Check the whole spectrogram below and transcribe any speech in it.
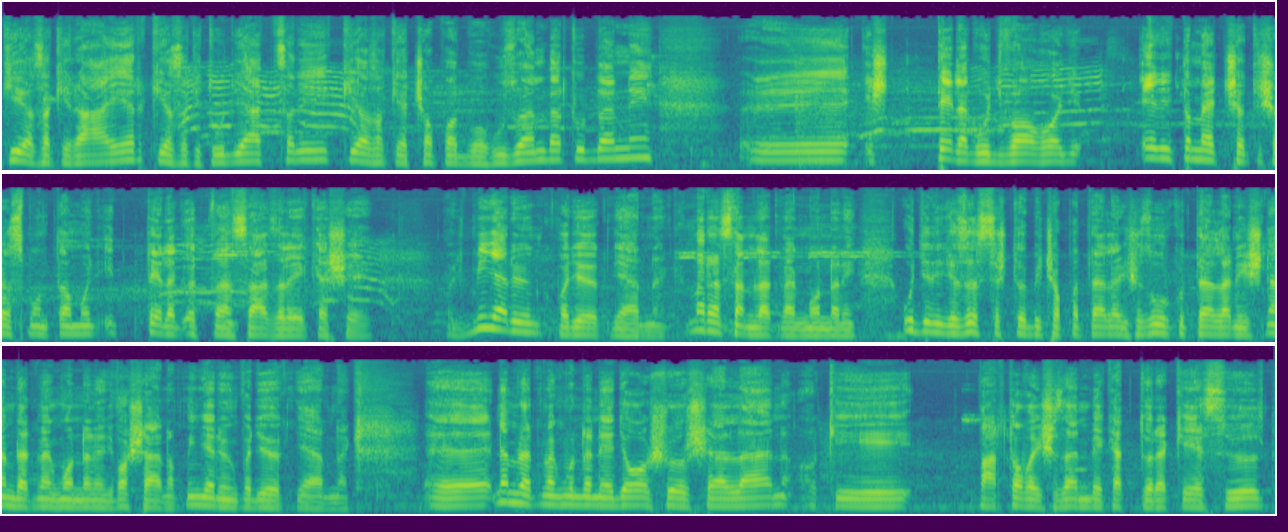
ki az, aki ráér, ki az, aki tud játszani, ki az, aki egy csapatból húzó ember tud lenni, és tényleg úgy van, hogy én itt a meccset is azt mondtam, hogy itt tényleg 50% esély hogy mi nyerünk, vagy ők nyernek. Mert ezt nem lehet megmondani. Ugyanígy az összes többi csapat ellen is, az Urkut ellen is nem lehet megmondani, hogy vasárnap mi nyerünk, vagy ők nyernek. Nem lehet megmondani egy alsőrs ellen, aki már tavaly is az MB2-re készült,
